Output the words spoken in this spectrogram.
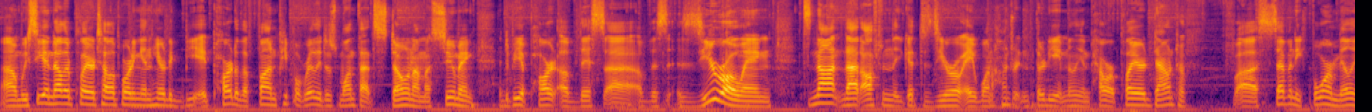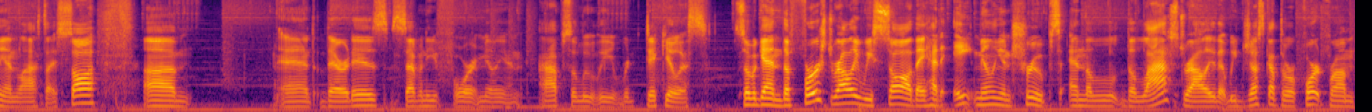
Um, we see another player teleporting in here to be a part of the fun. People really just want that stone I'm assuming and to be a part of this uh, of this zeroing. It's not that often that you get to zero a 138 million power player down to uh, 74 million last I saw. Um, and there it is 74 million. Absolutely ridiculous so again the first rally we saw they had 8 million troops and the the last rally that we just got the report from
